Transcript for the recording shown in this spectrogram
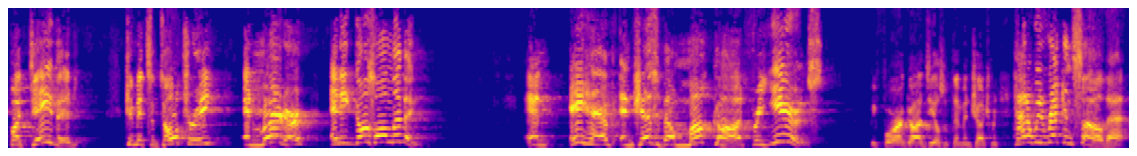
but David commits adultery and murder and he goes on living? And Ahab and Jezebel mock God for years before God deals with them in judgment. How do we reconcile that?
